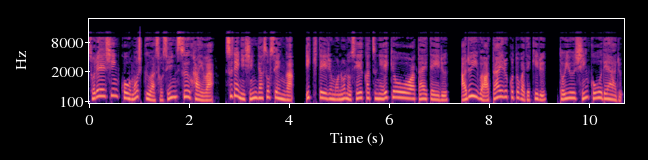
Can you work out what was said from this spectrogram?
祖霊信仰もしくは祖先崇拝は、すでに死んだ祖先が生きている者の生活に影響を与えている、あるいは与えることができる、という信仰である。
